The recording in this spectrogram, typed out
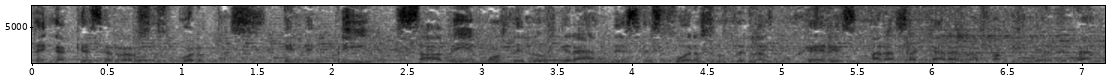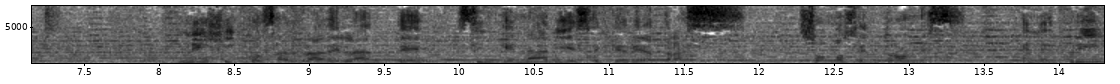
tenga que cerrar sus puertas. En el PRI sabemos de los grandes esfuerzos de las mujeres para sacar a la familia adelante. México saldrá adelante sin que nadie se quede atrás. Somos centrones. En el PRI,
